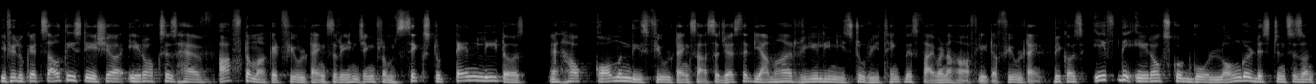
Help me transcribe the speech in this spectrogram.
If you look at Southeast Asia, Aeroxes have aftermarket fuel tanks ranging from 6 to 10 liters, and how common these fuel tanks are suggests that Yamaha really needs to rethink this 5.5 liter fuel tank. Because if the Aerox could go longer distances on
